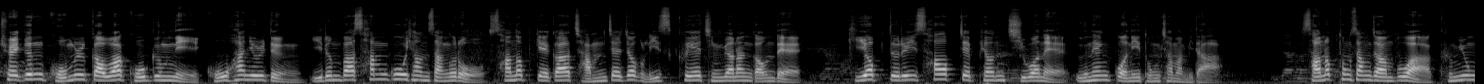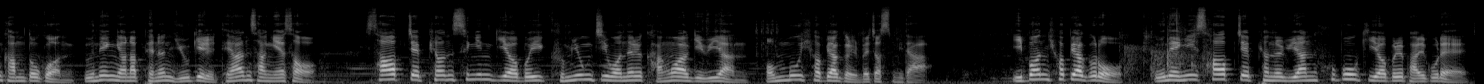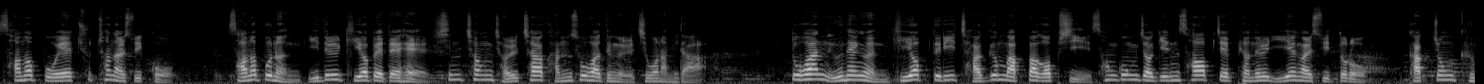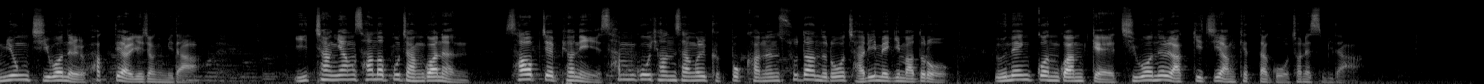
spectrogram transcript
최근 고물가와 고금리, 고환율 등 이른바 3고 현상으로 산업계가 잠재적 리스크에 직면한 가운데 기업들의 사업 재편 지원에 은행권이 동참합니다. 산업통상자원부와 금융감독원, 은행연합회는 6일 대한상의에서 사업 재편 승인 기업의 금융 지원을 강화하기 위한 업무 협약을 맺었습니다. 이번 협약으로 은행이 사업 재편을 위한 후보 기업을 발굴해 산업부에 추천할 수 있고 산업부는 이들 기업에 대해 신청 절차 간소화 등을 지원합니다. 또한 은행은 기업들이 자금 압박 없이 성공적인 사업 재편을 이행할 수 있도록 각종 금융 지원을 확대할 예정입니다. 이창양 산업부 장관은 사업 재편이 3고 현상을 극복하는 수단으로 자리매김하도록 은행권과 함께 지원을 아끼지 않겠다고 전했습니다.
